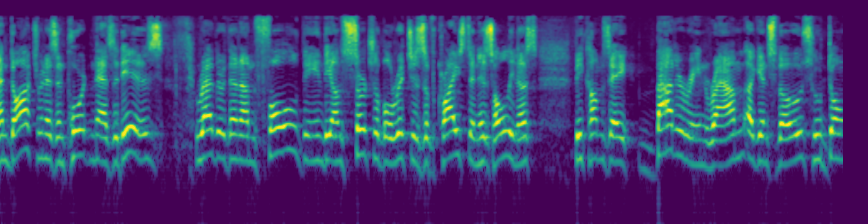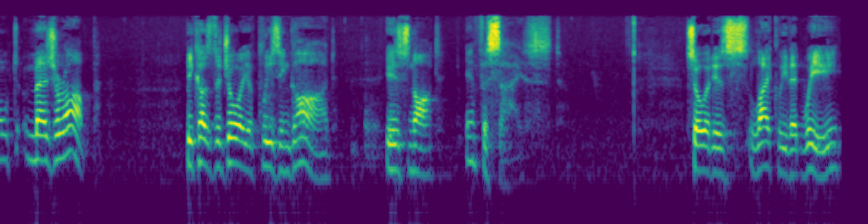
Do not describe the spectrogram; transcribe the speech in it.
And doctrine, as important as it is, rather than unfolding the unsearchable riches of Christ and His holiness, becomes a battering ram against those who don't measure up. Because the joy of pleasing God is not emphasized. So it is likely that we,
